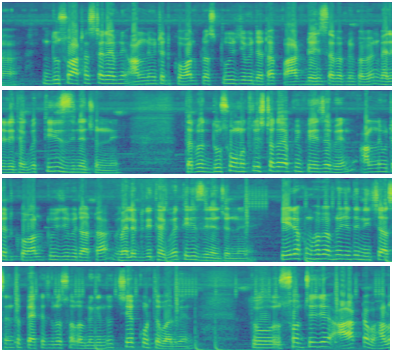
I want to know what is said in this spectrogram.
না। দুশো আঠাশ টাকায় আপনি unlimited call plus two GB data per day হিসাবে আপনি পাবেন ভ্যালিডিটি থাকবে তিরিশ দিনের জন্যে। তারপর দুশো উনত্রিশ টাকায় আপনি পেয়ে যাবেন unlimited call two GB data validity থাকবে তিরিশ দিনের জন্যে। এইরকমভাবে আপনি যদি নিচে আসেন, তো প্যাকেজগুলো সব আপনি কিন্তু চেক করতে পারবেন। তো সবচেয়ে যে আর একটা ভালো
